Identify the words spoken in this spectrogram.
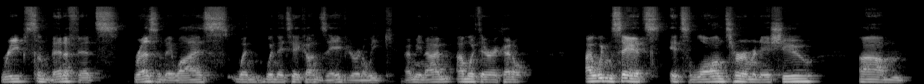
reaps some benefits resume wise when when they take on Xavier in a week. I mean, I'm I'm with Eric. I don't I wouldn't say it's it's long term an issue um,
